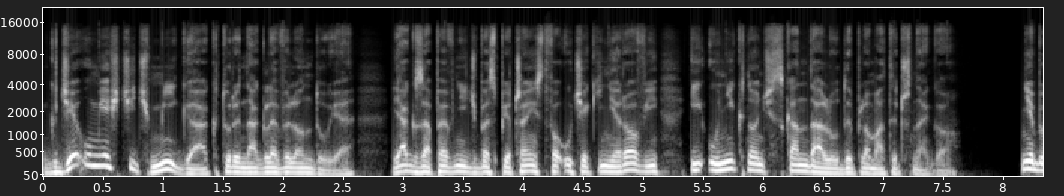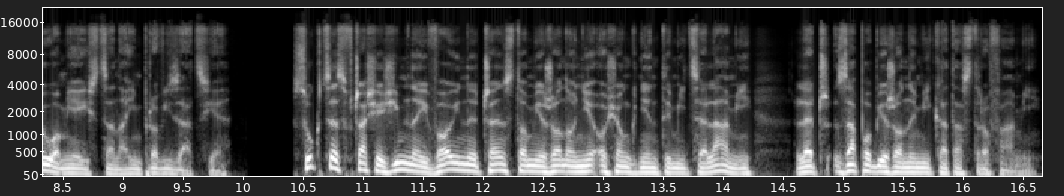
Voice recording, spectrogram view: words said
Gdzie umieścić miga, który nagle wyląduje? Jak zapewnić bezpieczeństwo uciekinierowi i uniknąć skandalu dyplomatycznego? Nie było miejsca na improwizację. Sukces w czasie zimnej wojny często mierzono nieosiągniętymi celami, lecz zapobieżonymi katastrofami.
